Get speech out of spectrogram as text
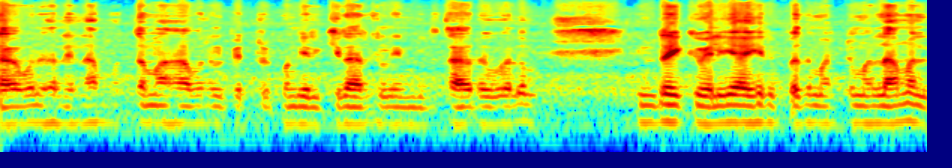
தகவல்கள் எல்லாம் மொத்தமாக அவர்கள் பெற்றுக்கொண்டிருக்கிறார்கள் என்கிற தகவல்களும் இன்றைக்கு வெளியாகியிருப்பது மட்டுமல்லாமல்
